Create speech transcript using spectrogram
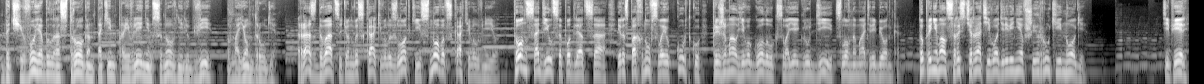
до чего я был растроган таким проявлением сыновней любви в моем друге. Раз двадцать он выскакивал из лодки и снова вскакивал в нее. То он садился подле отца и, распахнув свою куртку, прижимал его голову к своей груди, словно мать ребенка, то принимался растирать его одеревеневшие руки и ноги. Теперь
